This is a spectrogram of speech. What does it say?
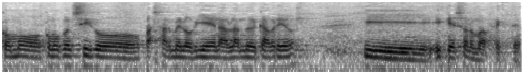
cómo, cómo, consigo pasármelo bien hablando de cabreos y, que eso no me afecte.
